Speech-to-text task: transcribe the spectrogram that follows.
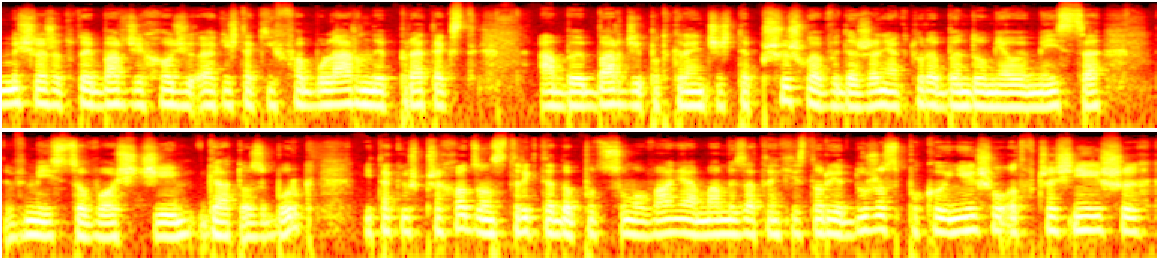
Myślę, że tutaj bardziej chodzi o jakiś taki fabularny pretekst, aby bardziej podkręcić te przyszłe wydarzenia, które będą miały miejsce w miejscowości Gatosburg. I tak już przechodząc stricte do podsumowania, mamy za tę historię dużo spokojniejszą od wcześniejszych.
